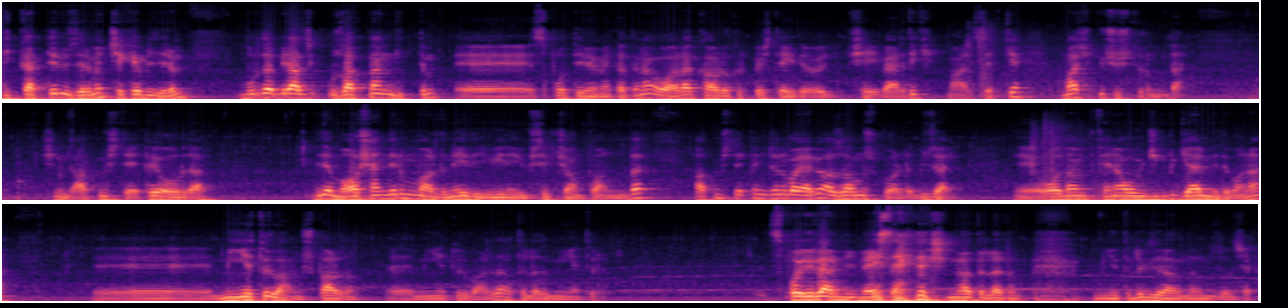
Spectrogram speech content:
dikkatleri üzerime çekebilirim. Burada birazcık uzaktan gittim spot yememek adına. O ara Carlo 45'te de şey verdik maalesef ki. Maç 3-3 durumda. Şimdi 60 TP orada. Bir de Mauşenlerim vardı neydi yine yüksek can puanında. 60 TP'nin canı bayağı bir azalmış bu arada güzel. E, o adam fena oyuncu gibi gelmedi bana. E, minyatür varmış pardon. E, minyatür vardı hatırladım minyatürü. Spoiler vermeyeyim neyse şimdi hatırladım. Minyatürlü güzel anlarımız olacak.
